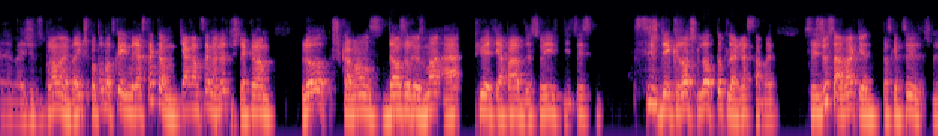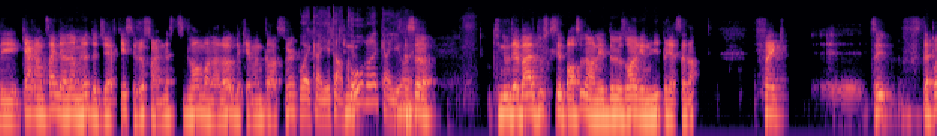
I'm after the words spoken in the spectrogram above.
euh, ben, j'ai dû prendre un break. Je sais pas trop. En tout cas, il me restait comme 45 minutes. Puis j'étais comme, là, je commence dangereusement à plus être capable de suivre. Puis, tu sais, si je décroche là, tout le reste, ça va être. C'est juste avant que. Parce que, tu sais, les 45 dernières minutes de JFK, c'est juste un esti long monologue de Kevin Costner. Ouais, quand il est en cours, là, quand il C'est ça. Qui nous déballe tout ce qui s'est passé dans les deux heures et demie précédentes. Fait que c'était pas,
